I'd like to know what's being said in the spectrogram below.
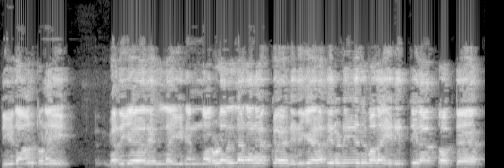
நீதான் துணை கதியல் இல்லை நின்னருளல்ல தனக்கு நிதிய திருநீர்மலை நித்தில தொத்து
